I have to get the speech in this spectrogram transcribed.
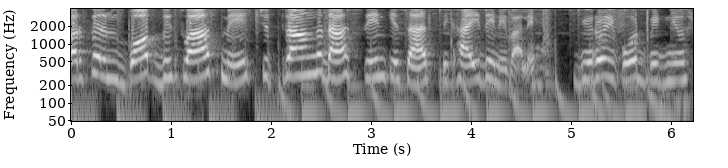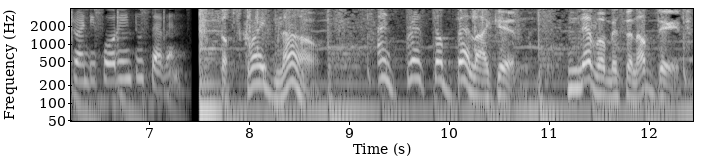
और फ़िल्म बॉब विश्वास में चित्रांगदा सेन के साथ दिखाई देने वाले हैं। Bureau report, big news twenty four into seven subscribe now and press the bell icon never miss an update.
